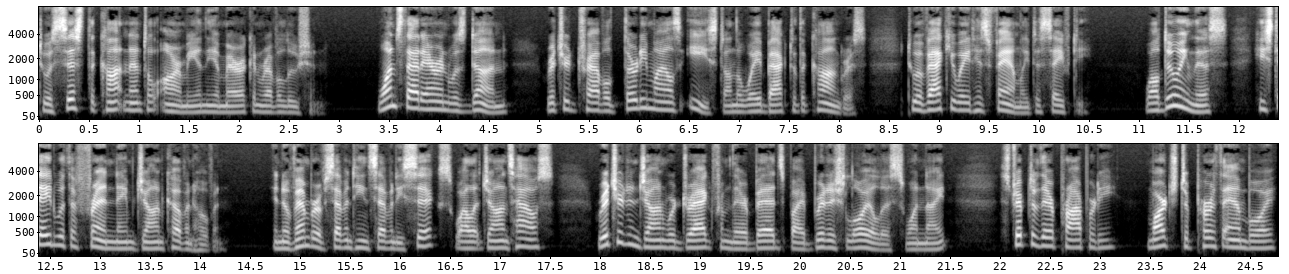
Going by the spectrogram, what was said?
to assist the Continental Army in the American Revolution. Once that errand was done, Richard traveled 30 miles east on the way back to the Congress to evacuate his family to safety. While doing this, he stayed with a friend named John Covenhoven. In November of 1776, while at John's house, Richard and John were dragged from their beds by British loyalists one night, stripped of their property, marched to Perth Amboy,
